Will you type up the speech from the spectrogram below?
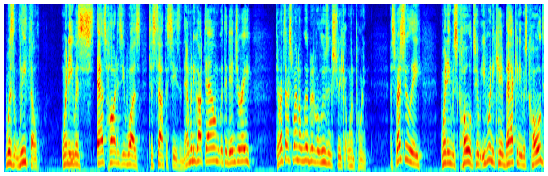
was lethal when he was as hot as he was to start the season. Then when he got down with an injury, the Red Sox went a little bit of a losing streak at one point, especially when he was cold too. Even when he came back and he was cold,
